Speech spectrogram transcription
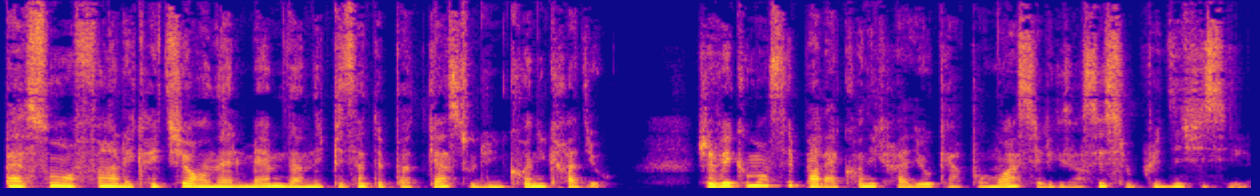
passons enfin à l'écriture en elle-même d'un épisode de podcast ou d'une chronique radio. Je vais commencer par la chronique radio car pour moi c'est l'exercice le plus difficile.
